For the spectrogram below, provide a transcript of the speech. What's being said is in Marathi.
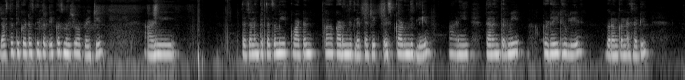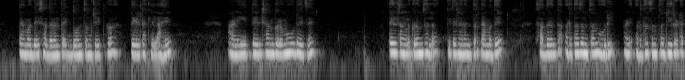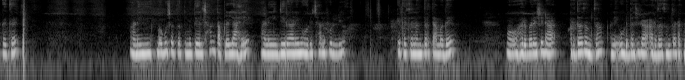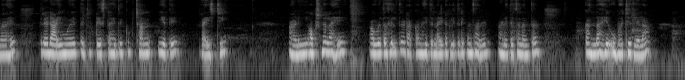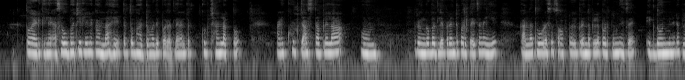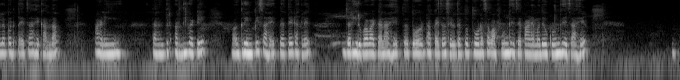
जास्त तिखट असतील तर एकच मिरची वापरायची. आणि त्याच्यानंतर त्याचं मी एक वाटण का काढून घेतलं आहे त्याची एक पेस्ट काढून घेतली आहे आणि त्यानंतर मी कढई ठेवली आहे गरम करण्यासाठी. त्यामध्ये साधारणतः एक दोन चमचे इतकं तेल टाकलेलं आहे. आणि तेल छान गरम होऊ द्यायचं आहे तेल चांगलं गरम झालं की त्याच्यानंतर त्यामध्ये साधारणतः अर्धा चमचा मोहरी आणि अर्धा चमचा जिरं टाकायचं आहे आणि बघू शकता तुम्ही तेल छान तापलेलं आहे आणि जिरं आणि मोहरी छान फुलली की त्याच्यानंतर त्यामध्ये हरभऱ्याची डाळ अर्धा चमचा आणि उडदाची डाळ अर्धा चमचा टाकणार आहे. तर या डाळीमुळे त्याची टेस्ट आहे ती खूप छान येते राईसची आणि ऑप्शनल आहे. आवडत असेल तर टाका नाही तर नाही टाकली तरी पण चालेल. आणि त्याच्यानंतर कांदा आहे उभा चिरलेला. तो ॲड केला आहे असा उभा चिरलेला कांदा आहे तर तो भातामध्ये परतल्यानंतर खूप छान लागतो. आणि खूप जास्त आपल्याला रंग बदलेपर्यंत परतायचा नाही आहे कांदा थोडंसं सॉफ्ट होईपर्यंत आपल्याला परतून घ्यायचा आहे एक दोन मिनिट आपल्याला परतायचा आहे कांदा. आणि त्यानंतर अर्धी वाटी ग्रीन पीस आहेत तर ते टाकलेत. जर हिरवा वाटाणा आहे तर तो टाकायचा असेल तर तो थोडासा वाफवून घ्यायचा आहे पाण्यामध्ये उकळून घ्यायचा आहे.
